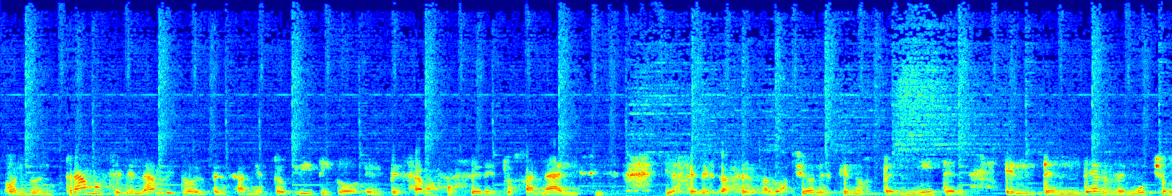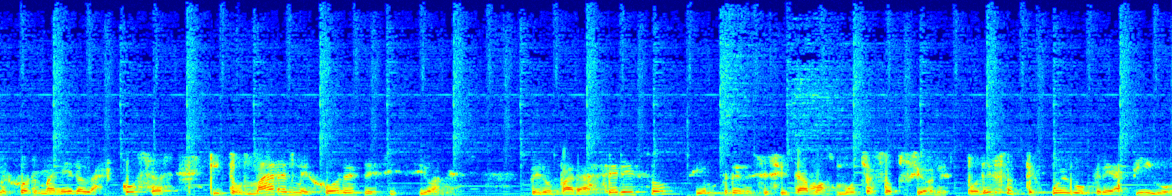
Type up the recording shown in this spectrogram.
cuando entramos en el ámbito del pensamiento crítico, empezamos a hacer estos análisis y hacer estas evaluaciones que nos permiten entender de mucho mejor manera las cosas y tomar mejores decisiones. Pero para hacer eso siempre necesitamos muchas opciones. Por eso este juego creativo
